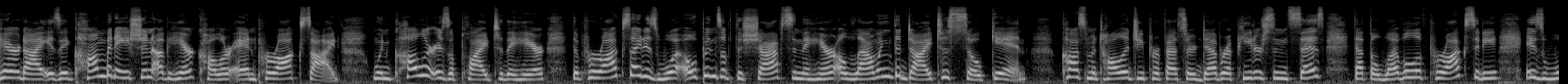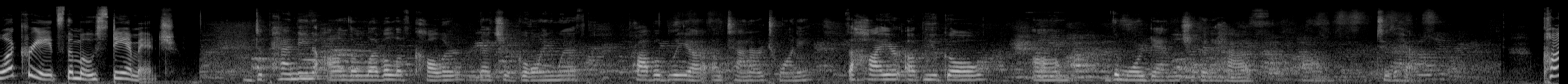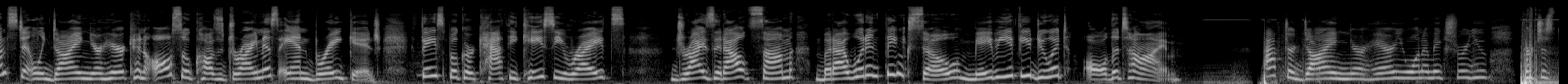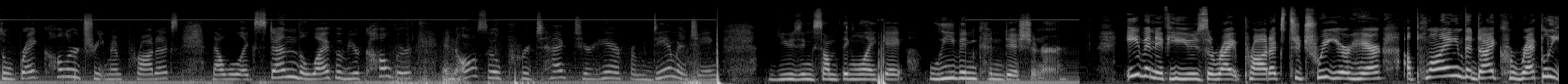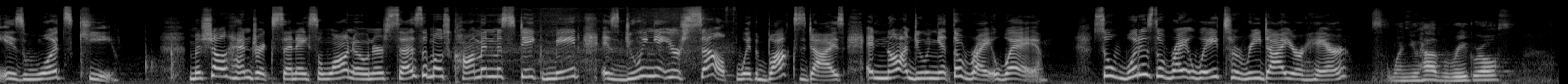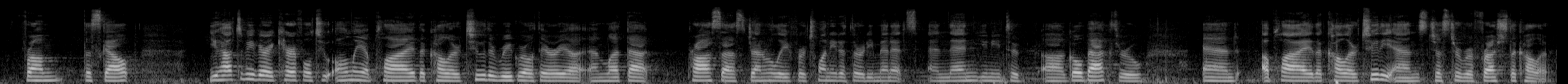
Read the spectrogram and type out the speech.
Hair dye is a combination of hair color and peroxide. When color is applied to the hair, the peroxide is what opens up the shafts in the hair, allowing the dye to soak in. Cosmetology professor Deborah Peterson says that the level of peroxide is what creates the most damage. Depending on the level of color that you're going with, probably a, a 10 or a 20. The higher up you go, um, the more damage you're going to have um, to the hair. Constantly dyeing your hair can also cause dryness and breakage. Facebooker Kathy Casey writes, Dries it out some, but I wouldn't think so. Maybe if you do it all the time. After dyeing your hair, you want to make sure you purchase the right color treatment products that will extend the life of your color and also protect your hair from damaging using something like a leave-in conditioner. Even if you use the right products to treat your hair, applying the dye correctly is what's key. Michelle Hendrickson, a salon owner, says the most common mistake made is doing it yourself with box dyes and not doing it the right way. So what is the right way to re-dye your hair? When you have regrowth from the scalp, you have to be very careful to only apply the color to the regrowth area and let that process generally for 20 to 30 minutes and then you need to uh, go back through and apply the color to the ends just to refresh the color.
